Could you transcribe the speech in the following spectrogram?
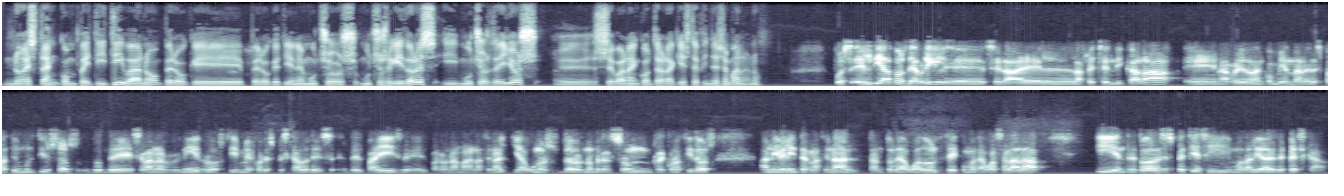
no es tan competitiva, ¿no? Pero que, pero que tiene muchos, muchos seguidores y muchos de ellos eh, se van a encontrar aquí este fin de semana, ¿no? Pues el día 2 de abril eh, será la fecha indicada en Arroyo de la Encomienda, en el espacio multiusos, donde se van a reunir los 100 mejores pescadores del país, del panorama nacional, y algunos de los nombres son reconocidos a nivel internacional, tanto de agua dulce como de agua salada, y entre todas las especies y modalidades de pesca.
